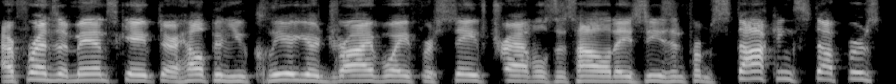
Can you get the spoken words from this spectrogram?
Our friends at Manscaped are helping you clear your driveway for safe travels this holiday season. From stocking stuffers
